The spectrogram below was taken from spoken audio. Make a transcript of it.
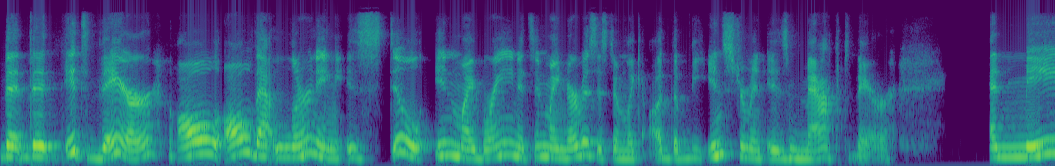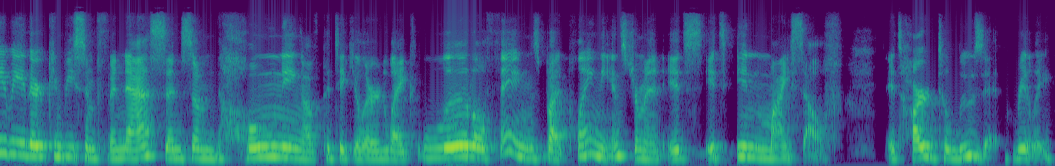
that that it's there. All all that learning is still in my brain. It's in my nervous system. Like uh, the, the instrument is mapped there. And maybe there can be some finesse and some honing of particular like little things but playing the instrument it's it's in myself. It's hard to lose it really.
